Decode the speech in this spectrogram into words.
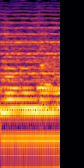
Bye.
